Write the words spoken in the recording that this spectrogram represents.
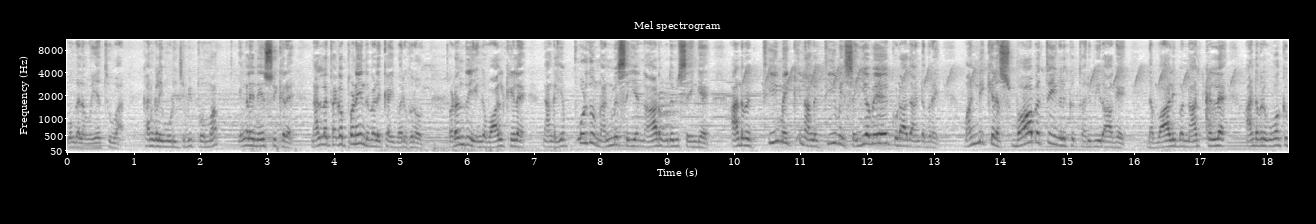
உங்களை உயர்த்துவார். கண்களை மூடி ஜெபிப்போமா? எங்களை நேசிக்கிற நல்ல தகப்பனே இந்த வேலைக்காய் வருகிறோம். தொடர்ந்து எங்கள் வாழ்க்கையில் நாங்கள் எப்பொழுதும் நன்மை செய்ய நாட உதவி செய்யுங்க. ஆண்டவர் தீமைக்கு நாங்கள் தீமை செய்யவே கூடாது ஆண்டவரை. மன்னிக்கிற சுபாவத்தை எங்களுக்கு தருவீராக. இந்த வாலிப நாட்களில் ஆண்டவர் உமக்கு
